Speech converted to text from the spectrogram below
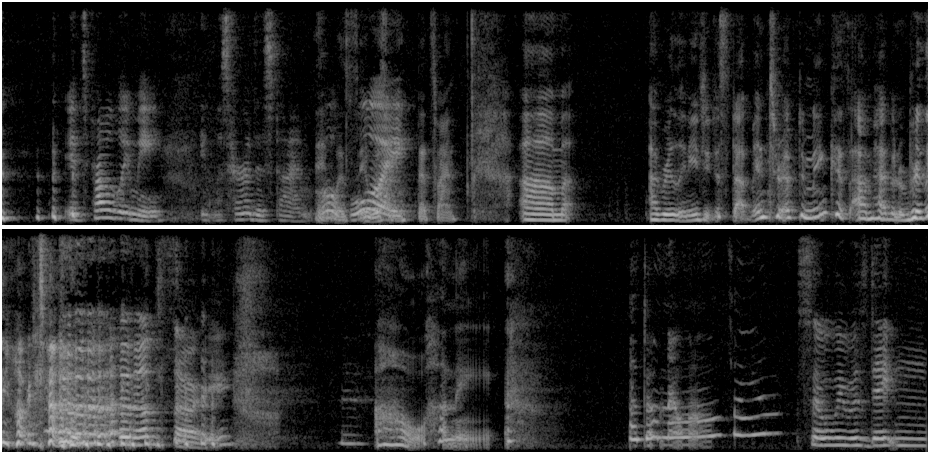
it's It's probably me. It was her this time. It oh was, boy. It was me. That's fine. Um, I really need you to stop interrupting me because I'm having a really hard time. I'm sorry. oh, honey. I don't know what I'm saying. So we was dating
